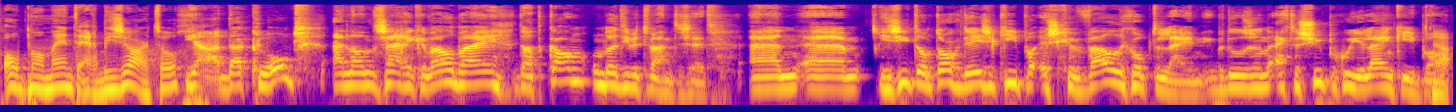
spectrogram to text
op momenten echt bizar, toch? Ja, dat klopt. En dan zeg ik er wel bij, dat kan omdat hij bij Twente zit. En ehm, je ziet dan toch, deze keeper is geweldig op de lijn. Ik bedoel, ze is een echt een supergoeie lijnkeeper. Ja.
